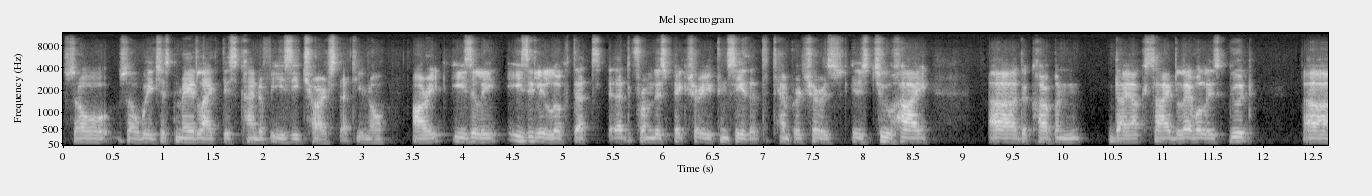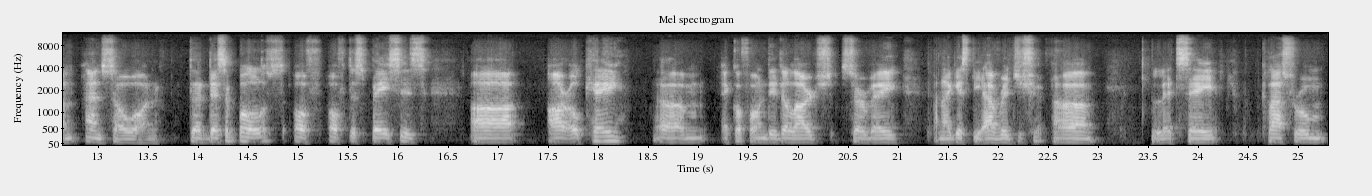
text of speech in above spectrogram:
So so we just made like this kind of easy charts that you know are easily easily looked at, at from this picture. You can see that the temperature is is too high, uh, the carbon dioxide level is good, um, and so on. The decibels of of the spaces uh, are okay. Um, Ecophon did a large survey, and I guess the average, uh, let's say, classroom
